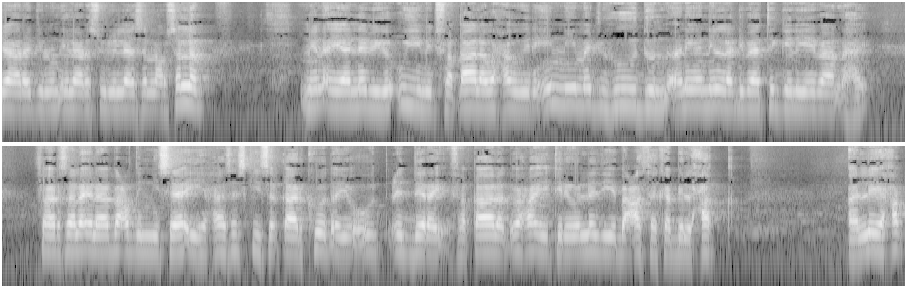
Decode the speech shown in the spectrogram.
jaa rajulu ilaa rasuuli illahi sal ly slam nin ayaa nebiga u yimid faqaala waxa uu yidhi innii majhuudun aniga nin la dhibaato geliyey baan ahay fa arsala ilaa bacdi nisaa'ihi xaasaskiisa qaarkood ayuu u cidiray faqaalat waxa ay tiri waladii bacahaka bilxaq allihii xaq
